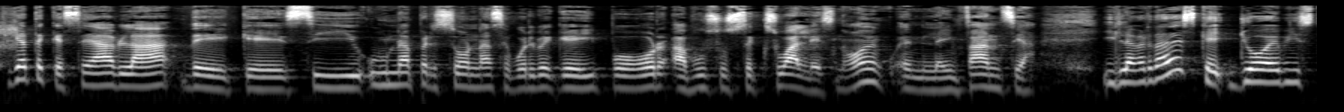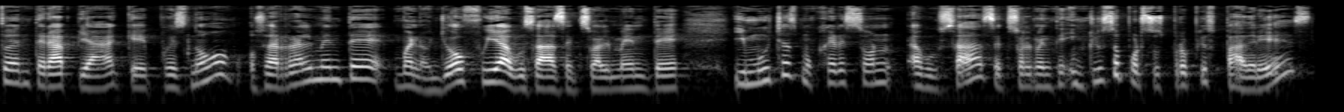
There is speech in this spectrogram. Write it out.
Fíjate que se habla de que si una persona se vuelve gay por abusos sexuales, ¿no? En, la infancia. Y la verdad es que yo he visto en terapia que pues no, o sea, realmente, bueno, yo fui abusada sexualmente y muchas mujeres son abusadas sexualmente, incluso por sus propios padres,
